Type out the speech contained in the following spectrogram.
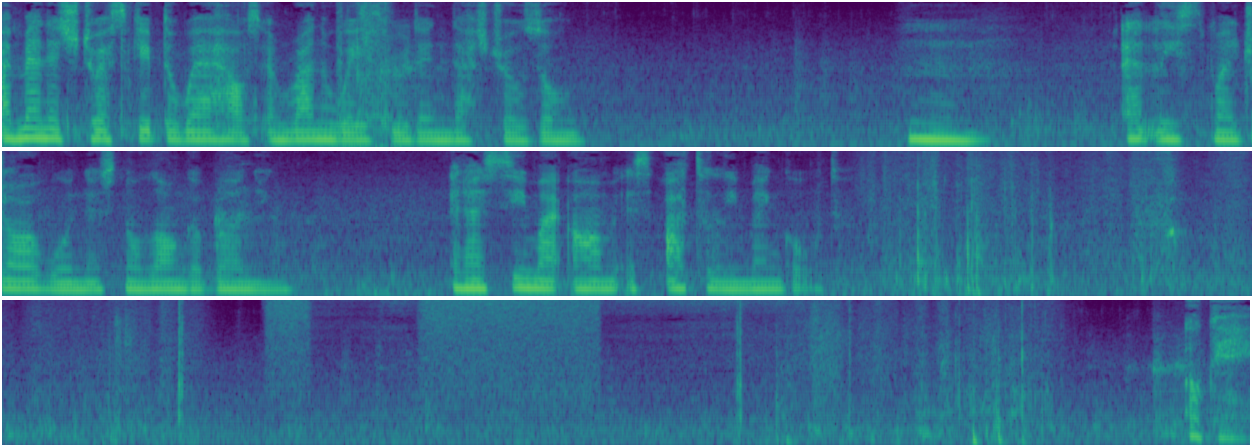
I managed to escape the warehouse and run away through the industrial zone. Hmm. At least my jaw wound is no longer burning. And I see my arm is utterly mangled. Okay.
